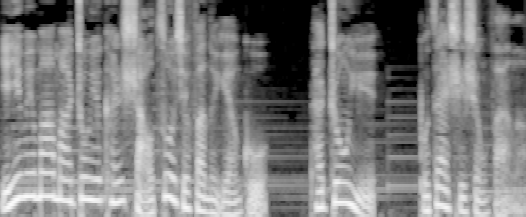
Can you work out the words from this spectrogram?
也因为妈妈终于肯少做些饭的缘故，她终于不再吃剩饭了。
